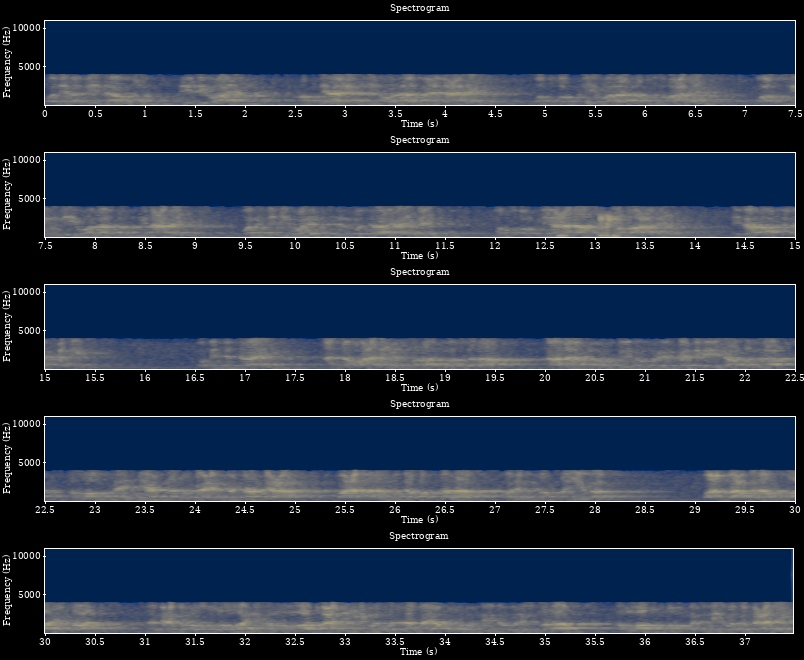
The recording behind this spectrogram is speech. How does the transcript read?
ولأبي داود في رواية رب أعني ولا تعن عليه وانصرني ولا تنصر عليه وأمكن لي ولا تمكن عليه واهدني ويسر الهدى إليك وانصرني على من طغى عليه إلى آخر الحديث وفي النساء أنه عليه الصلاة والسلام كان يقول في دبر الفجر إذا صلى اللهم إني أسألك علما نافعا وعملا متقبلا ورزقا طيبا وعن بعض الأنصار قال سمعت رسول الله صلى الله عليه وسلم يقول في دبر الصلاة اللهم اغفر لي وتب علي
